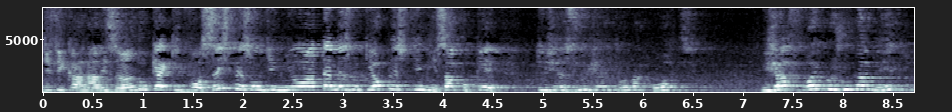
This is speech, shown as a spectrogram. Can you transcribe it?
de ficar analisando o que é que vocês pensam de mim ou até mesmo o que eu penso de mim. Sabe por quê? Porque Jesus já entrou na corte. E já foi para o julgamento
